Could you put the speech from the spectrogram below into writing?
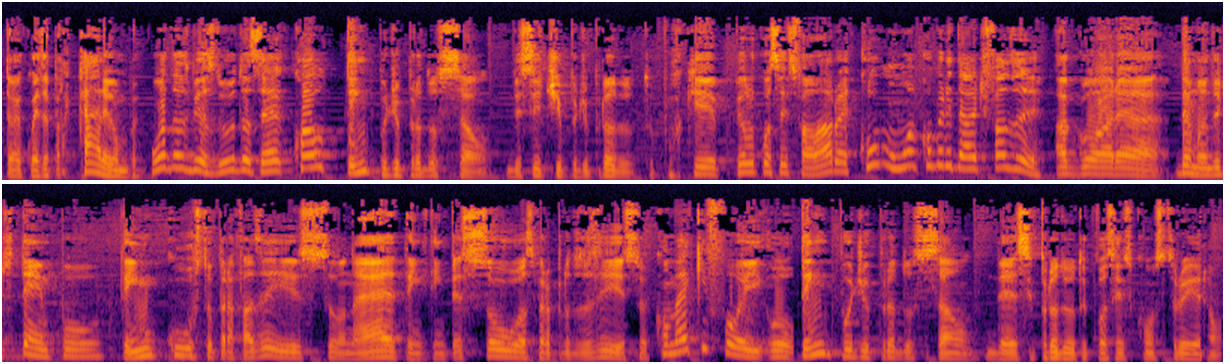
Então é coisa pra caramba. Uma das minhas dúvidas é qual é o tempo de produção desse tipo de produto? Porque, pelo que vocês falaram, é comum a comunidade fazer. Agora, demanda de tempo, tem um custo para fazer isso, né? Tem, tem pessoas para produzir isso. Como é que foi o tempo de produção desse produto que vocês construíram?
